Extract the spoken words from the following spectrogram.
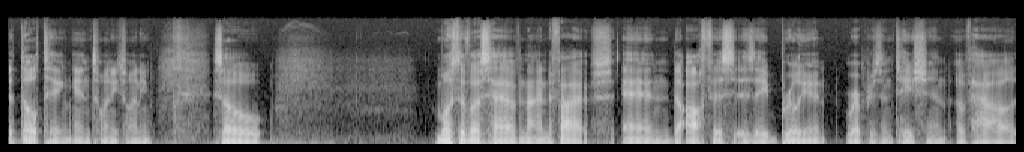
adulting in 2020. So most of us have nine to fives, and the office is a brilliant representation of how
